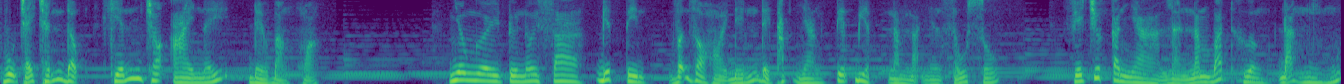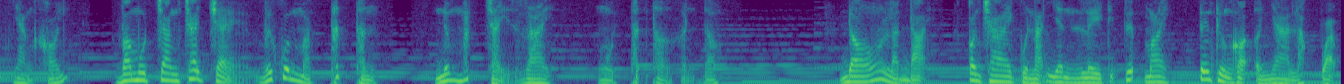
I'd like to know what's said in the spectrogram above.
Vụ cháy chấn động khiến cho ai nấy đều bàng hoàng. Nhiều người từ nơi xa biết tin vẫn dò hỏi đến để thắp nhang tiễn biệt năm nạn nhân xấu số. Phía trước căn nhà là năm bát hương đã nghi ngút nhang khói và một chàng trai trẻ với khuôn mặt thất thần, nước mắt chảy dài, ngồi thẫn thờ gần đó. Đó là Đại, con trai của nạn nhân Lê Thị Tuyết Mai, tên thường gọi ở nhà là Quạo.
